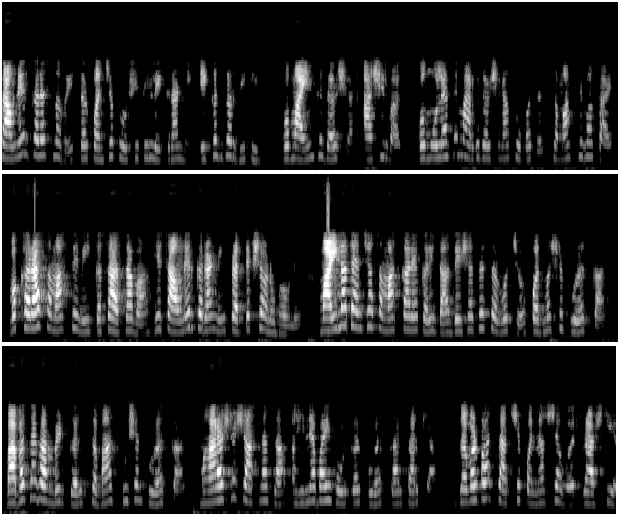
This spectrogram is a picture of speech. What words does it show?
सावनेरकरच नव्हे तर पंचक्रोशीतील लेकरांनी एकच गर्दी केली व माईंचे दर्शन आशीर्वाद व मोलाचे मार्गदर्शनासोबतच समाजसेवा काय व खरा समाजसेवी कसा असावा हे सावनेरकरांनी प्रत्यक्ष अनुभवले. माईला त्यांच्या समाजकार्याकरिता देशाचे सर्वोच्च पद्मश्री पुरस्कार बाबासाहेब आंबेडकर समाज भूषण पुरस्कार महाराष्ट्र शासनाचा अहिल्याबाई होळकर पुरस्कार सारख्या जवळपास सातशे पन्नासच्या वर राष्ट्रीय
